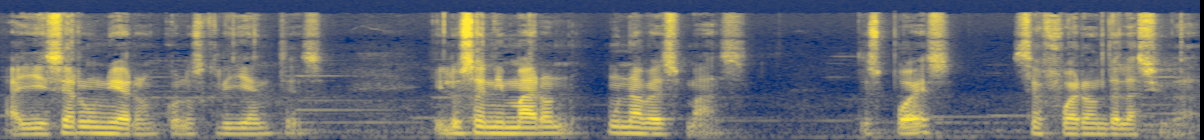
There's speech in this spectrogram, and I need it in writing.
Allí se reunieron con los creyentes y los animaron una vez más. Después se fueron de la ciudad.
